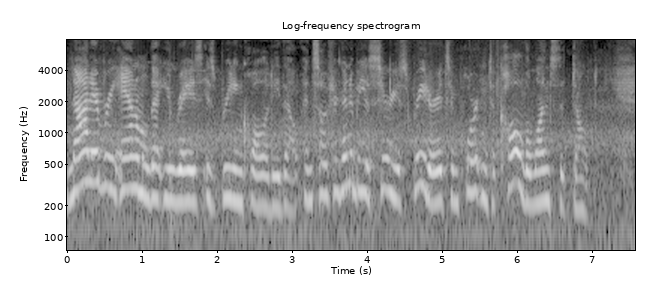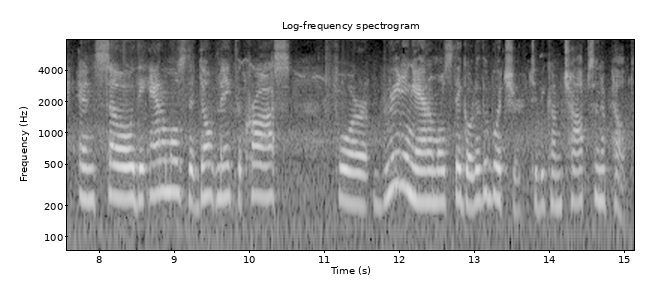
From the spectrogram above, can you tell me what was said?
Not every animal that you raise is breeding quality though. And so if you're going to be a serious breeder, it's important to call the ones that don't. And so the animals that don't make the cross for breeding animals, they go to the butcher to become chops and a pelt.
